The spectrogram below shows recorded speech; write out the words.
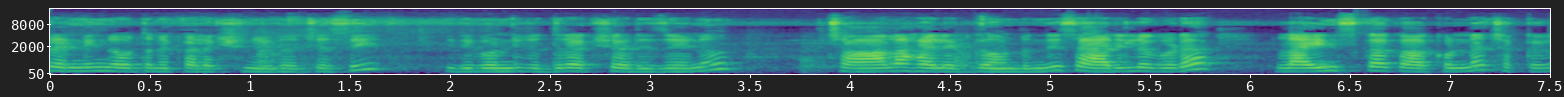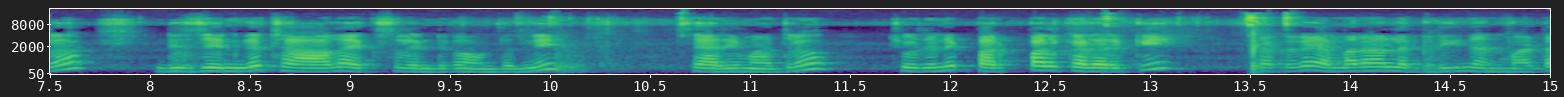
ట్రెండింగ్ అవుతున్న కలెక్షన్ ఇది వచ్చేసి. ఇదిగోండి రుద్రాక్ష డిజైన్. చాలా హైలైట్గా ఉంటుంది. శారీలో కూడా లైన్స్గా కాకుండా చక్కగా డిజైన్గా చాలా ఎక్సలెంట్గా ఉంటుంది. శారీ మాత్రం చూడండి పర్పల్ కలర్కి చక్కగా ఎమరాళ్ళ గ్రీన్ అనమాట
